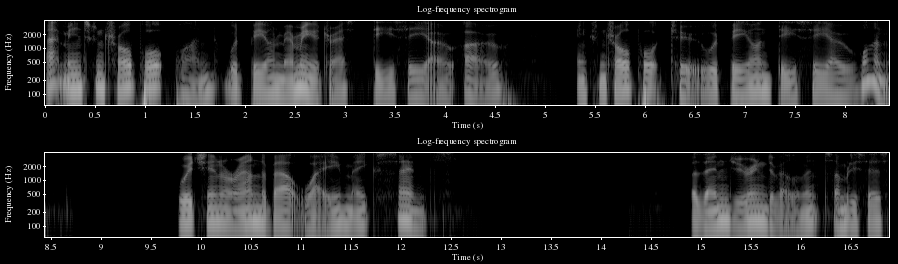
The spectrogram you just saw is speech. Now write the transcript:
that means control port 1 would be on memory address DC00 and control port 2 would be on DC01, which in a roundabout way makes sense. But then during development, somebody says,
